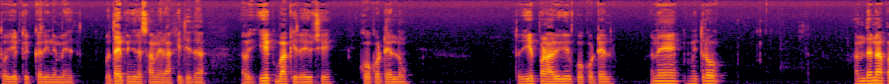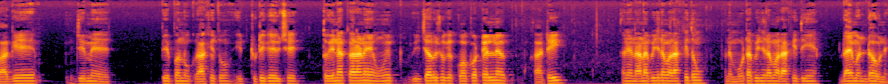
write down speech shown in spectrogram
તો એક એક કરીને મેં બધાય પિંજરા સામે રાખી દીધા. હવે એક બાકી રહ્યું છે. કોકોટેલનું તો એ પણ આવી ગયું કોકોટેલ અને મિત્રો, અંદરના ભાગે જે મેં પેપરનું રાખ્યું હતું, એ તૂટી ગયું છે. તો એના કારણે હું વિચારું છું કે કોકોટેલને કાઢી અને નાના પિંજરામાં રાખી દઉં અને મોટા પિંજરામાં રાખી દઈએ ડાયમંડ ડવને.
